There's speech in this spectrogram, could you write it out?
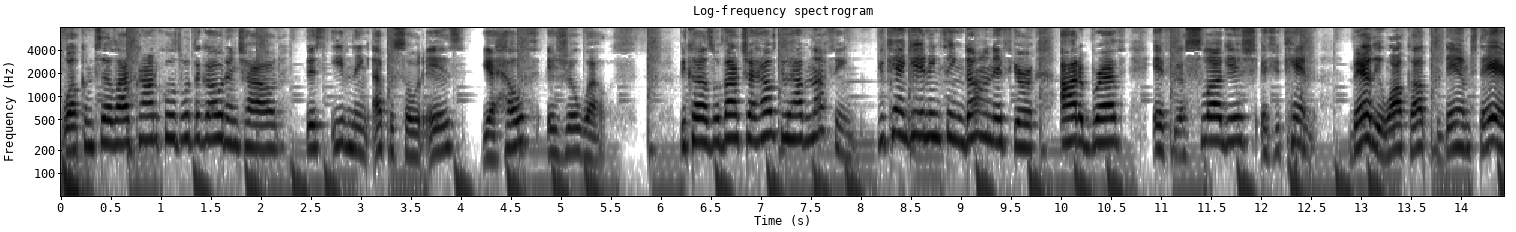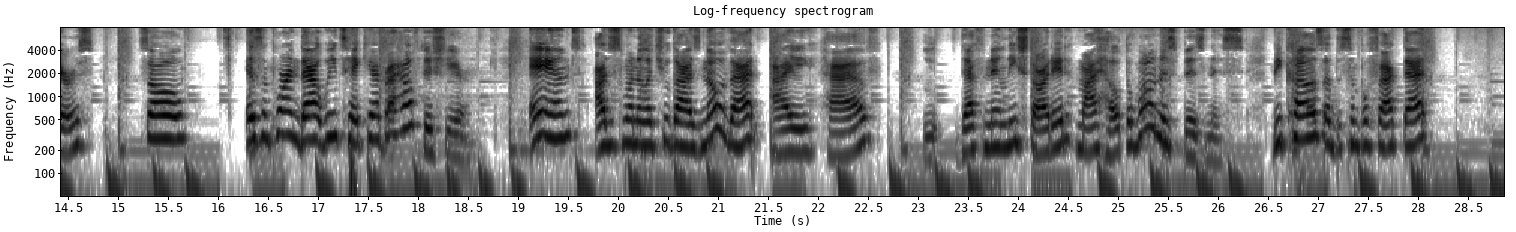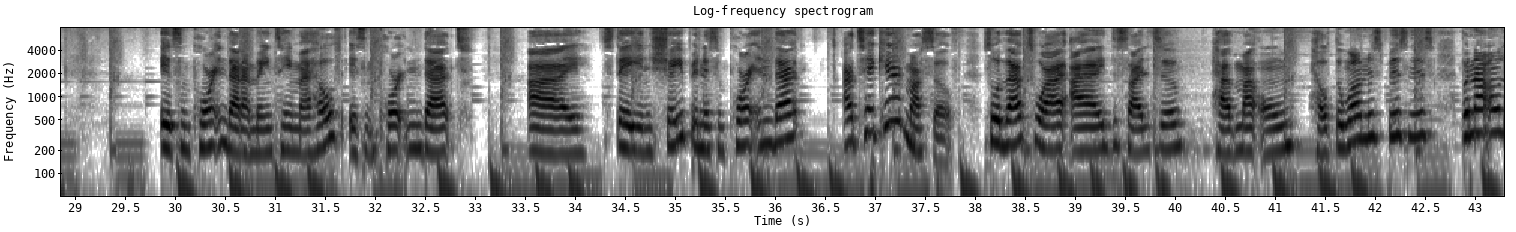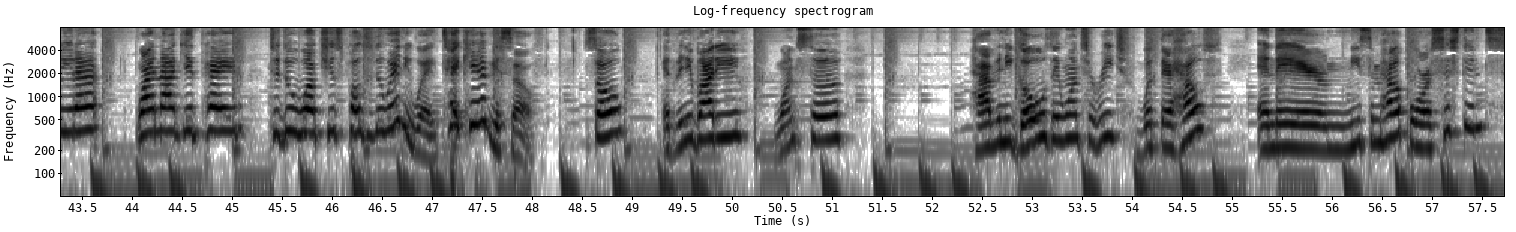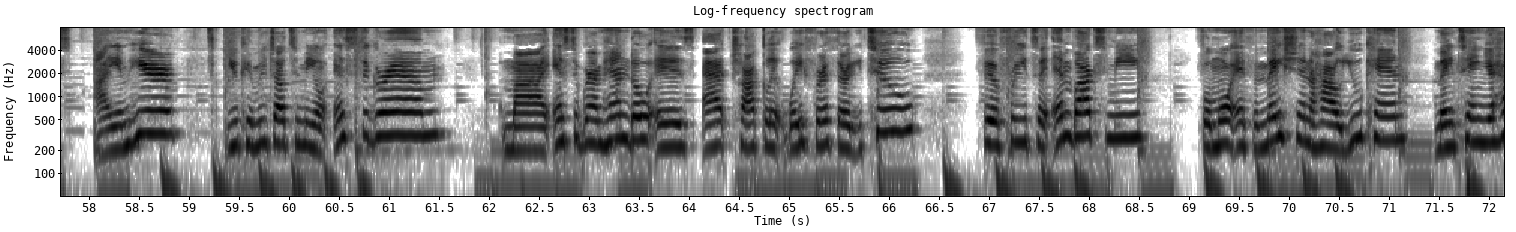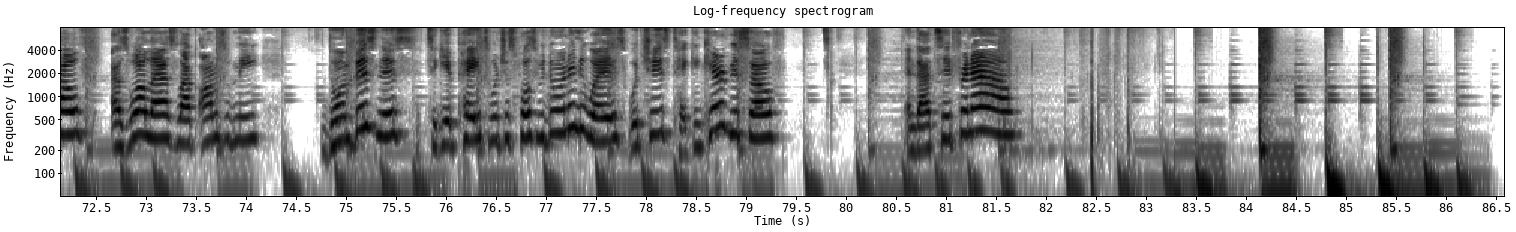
Welcome to Life Chronicles with the Golden Child. This evening episode is Your Health is Your Wealth. Because without your health, you have nothing. You can't get anything done if you're out of breath, if you're sluggish, if you can't barely walk up the damn stairs. So it's important that we take care of our health this year. And I just want to let you guys know that I have definitely started my health and wellness business because of the simple fact that it's important that I maintain my health. It's important that I stay in shape and it's important that I take care of myself. So that's why I decided to have my own health and wellness business. But not only that, why not get paid to do what you're supposed to do anyway? Take care of yourself. So, if anybody wants to have any goals they want to reach with their health and they need some help or assistance, I am here. You can reach out to me on Instagram. My Instagram handle is at chocolate wafer 32. Feel free to inbox me for more information on how you can maintain your health as well as lock arms with me doing business to get paid to what you're supposed to be doing anyways, which is taking care of yourself. And that's it for now.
